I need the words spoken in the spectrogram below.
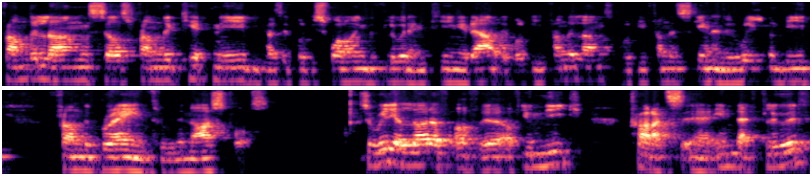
from the lungs, cells from the kidney, because it will be swallowing the fluid and peeing it out. It will be from the lungs, it will be from the skin, and it will even be from the brain through the nostrils. So really a lot of of of unique products in that fluid.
